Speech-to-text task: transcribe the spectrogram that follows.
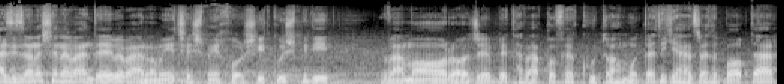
عزیزان شنونده به برنامه چشمه خورشید گوش می‌دید و ما راجع به توقف کوتاه مدتی که حضرت باب در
